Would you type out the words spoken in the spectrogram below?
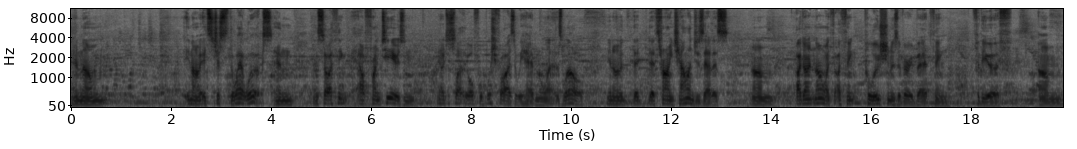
And, um, you know, it's just the way it works. And, and so I think our frontiers and, you know, just like the awful bushfires that we had and all that as well, you know, they're, they're throwing challenges at us. Um, I don't know. I, th- I think pollution is a very bad thing for the earth. Um,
